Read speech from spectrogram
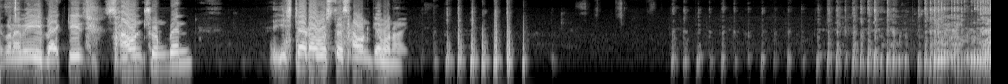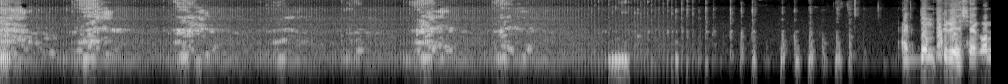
এখন আমি এই বাইকটির সাউন্ড শুনবেন। স্টার্ট অবস্থায় সাউন্ড কেমন হয়? একদম ফ্রেশ এখন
